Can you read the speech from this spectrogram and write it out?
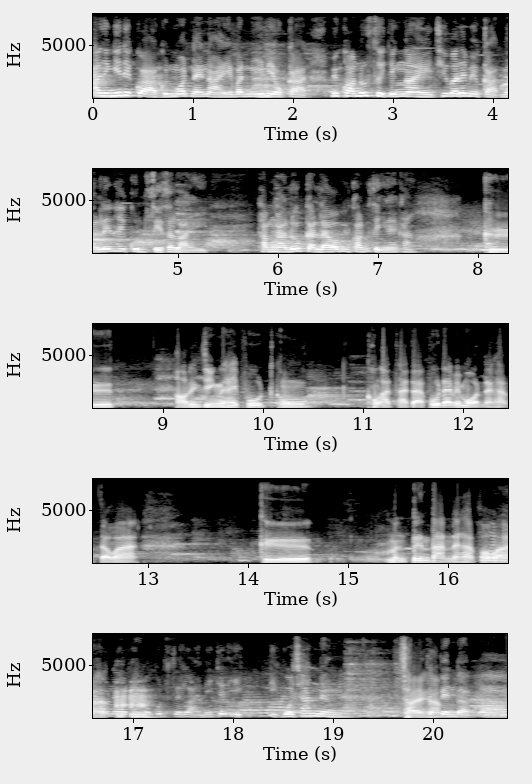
อันอย่างนี้ดีกว่าคุณมดไหนๆวันนี้มีโอกาสมีความรู้สึกยังไง ที่ว่าได้มีโอกาสมาเล่นให้คุณเสียสไลด์ทำงานร่วมกันแล้วมีความรู้สึกยังไงคะคือเอาจริงๆให้พูดคงคงอาจอาจจะพูดได้ไม่หมดนะครับ แต่ว่าคือ มันตื้นตันนะครับ เพราะว่าแนวแนวของคุณเสีสลด์นี่จะอีกอีกเวอร์ชันหนึ่งใช่คจะรับเป็นแบบอ่า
